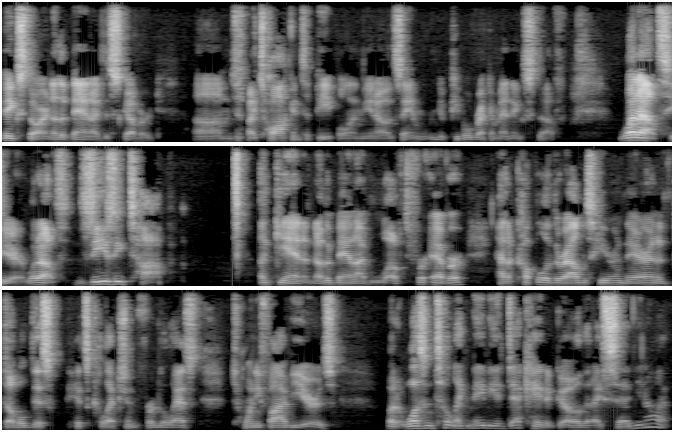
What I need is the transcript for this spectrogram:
Big Star, another band I discovered um, just by talking to people and you know saying people recommending stuff. What else here? What else? ZZ Top. Again, another band I've loved forever. Had a couple of their albums here and there and a double disc hits collection for the last 25 years. But it wasn't until like maybe a decade ago that I said, you know what?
